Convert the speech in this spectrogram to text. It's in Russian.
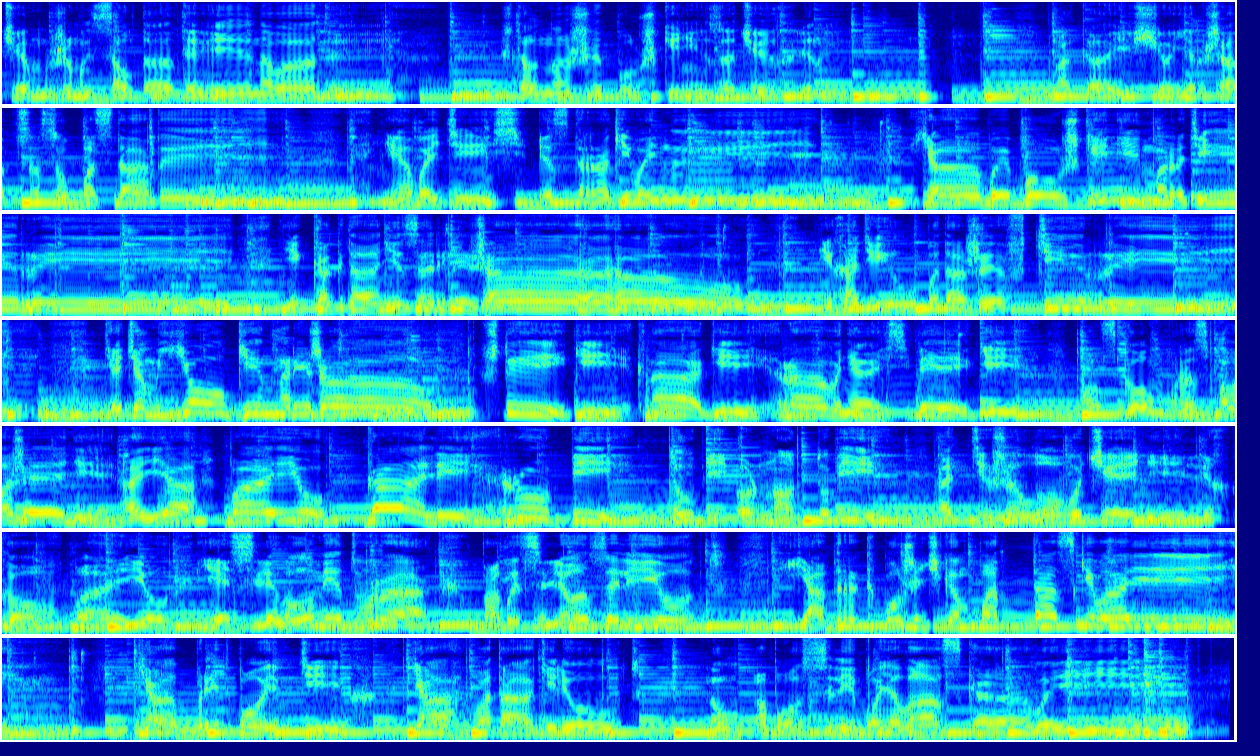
чем же мы, солдаты, виноваты, Что наши пушки не зачехлены? Пока еще ершатся супостаты, Не обойтись без драки войны. Я бы пушки и мортиры Никогда не заряжал, Не ходил бы даже в тиры Детям елки наряжал. Штыки к ноги, равняйся, беги. Ползком в расположении, а я пою. Кали, руби, to be or not to be А тяжело в учении, легко в бою. Если ломит враг, бабы слезы льют. Ядра к пушечкам подтаскивай. Я пред боем тих, я в атаке лют, ну а после боя ласковый.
